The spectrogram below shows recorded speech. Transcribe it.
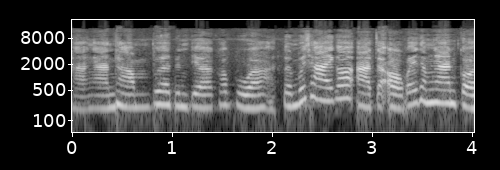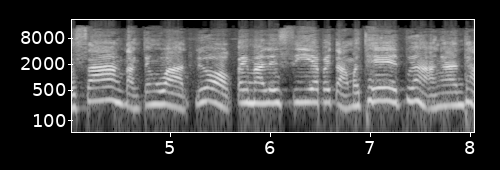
หางานทำเพื่อจุนเจือครอบครัว ส่วนผู้ชายก็อาจจะออกไปทำงานก่อสร้างต่างจังหวัด หรือออกไปมาเลเซียไปต่างประเทศเพื่อหางานท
